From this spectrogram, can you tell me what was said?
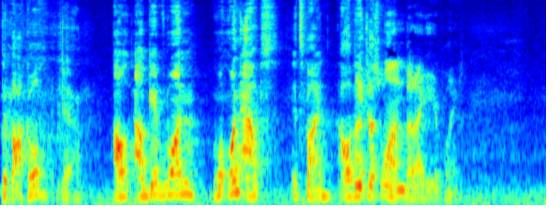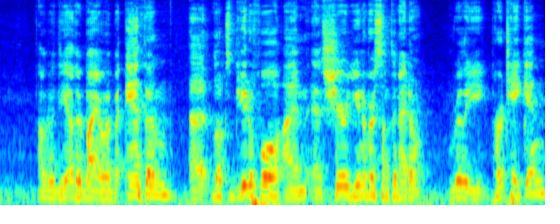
debacle, Yeah. I'll I'll give one one, out. It's fine. The Not just one, but I get your point. Out of the other Bioware, but Anthem uh, looks beautiful. I'm a shared universe, something I don't really partake in,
